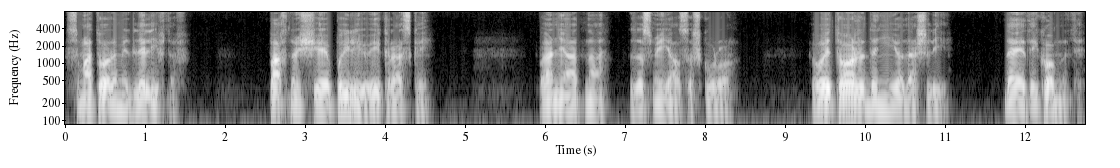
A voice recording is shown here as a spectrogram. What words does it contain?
с моторами для лифтов, пахнущая пылью и краской. Понятно, засмеялся Шкуро. Вы тоже до нее дошли, до этой комнаты.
